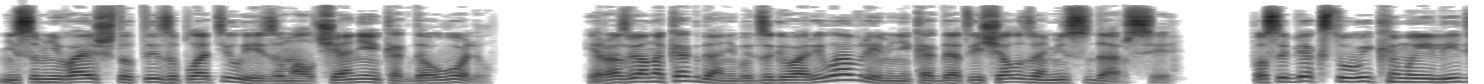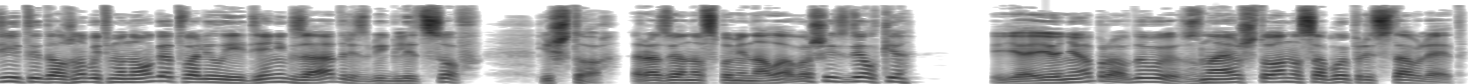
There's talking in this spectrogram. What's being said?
Не сомневаюсь, что ты заплатил ей за молчание, когда уволил. И разве она когда-нибудь заговорила о времени, когда отвечала за мисс Дарси? После бегства Уикхэма и Лидии ты, должно быть, много отвалил ей денег за адрес беглецов. И что, разве она вспоминала о вашей сделке?» Я ее не оправдываю, знаю, что она собой представляет,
